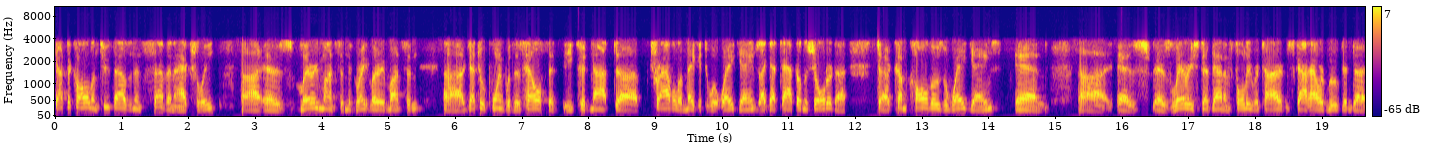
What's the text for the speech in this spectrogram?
got the call in 2007 actually, uh, as Larry Munson, the great Larry Munson. Uh, got to a point with his health that he could not uh, travel and make it to away games. I got tapped on the shoulder to to come call those away games. And uh, as as Larry stepped down and fully retired, and Scott Howard moved into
